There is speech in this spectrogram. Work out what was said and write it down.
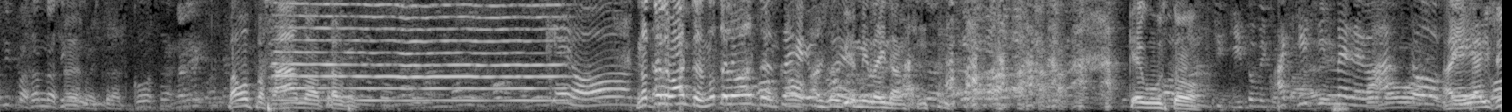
Vamos a ir pasando así con nuestras cosas. Vamos pasando atrás. ¿Qué onda? No te levantes, no te levantes. Ok, No, ok. estás bien, mi reina. Qué gusto. Aquí sí me levanto. Ahí, ¿qué ahí sí,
